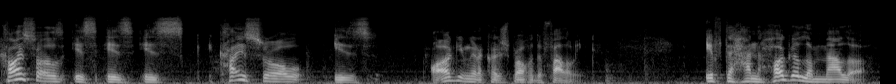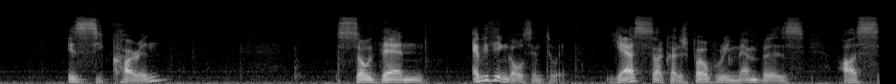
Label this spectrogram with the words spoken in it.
Klal Yisrael is, is, is, Klal Yisrael is arguing with HaKadosh Baruch the following. If the Hanhaga Lamala is Zikarin, so then everything goes into it. Yes, Hakadosh Baruch remembers us,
